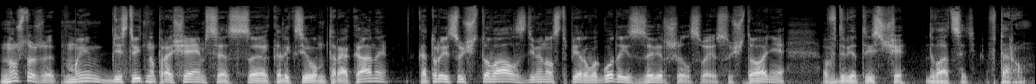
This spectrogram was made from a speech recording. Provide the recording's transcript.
Ну что же, мы действительно прощаемся с коллективом «Тараканы», который существовал с 91 года и завершил свое существование в 2022.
